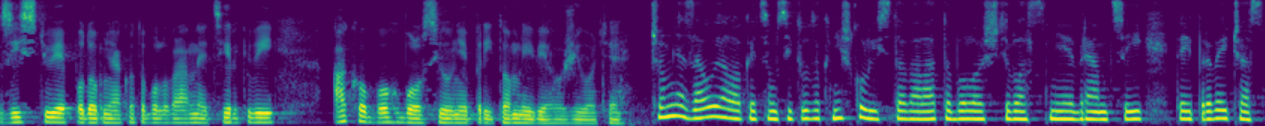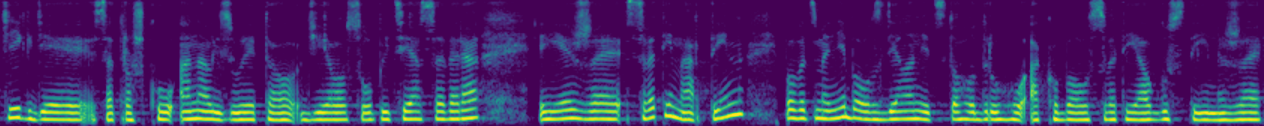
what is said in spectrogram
zistuje, podobne ako to bolo v rannej cirkvi, ako Boh bol silne prítomný v jeho živote. Čo mňa zaujalo, keď som si túto knižku listovala, to bolo ešte vlastne v rámci tej prvej časti, kde sa trošku analizuje to dielo Sulpicia Severa, je, že svätý Martin, povedzme, nebol vzdelanec toho druhu, ako bol svätý Augustín, že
